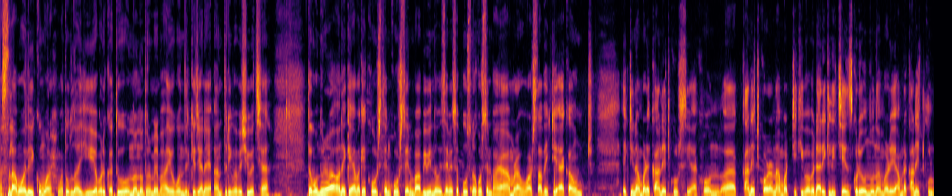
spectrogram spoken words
আসসালামু আলাইকুম রহমতুল্লাহি আবরকাতু অন্যান্য ধর্মের ভাই ও বোনদেরকে জানায় আন্তরিকভাবে শুভেচ্ছা। তো বন্ধুরা, অনেকে আমাকে কোশ্চেন করছেন বা বিভিন্ন এস এম এসে প্রশ্ন করছেন ভাই আমরা হোয়াটসঅ্যাপ একটি অ্যাকাউন্ট একটি নাম্বারে কানেক্ট করছি। এখন কানেক্ট করা নাম্বারটি কীভাবে ডাইরেক্টলি চেঞ্জ করে অন্য নাম্বারে আমরা কানেক্ট করব?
